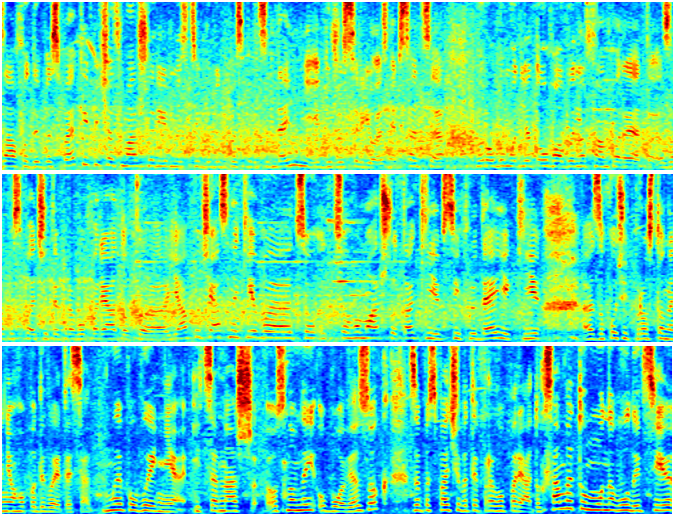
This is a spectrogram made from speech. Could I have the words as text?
заходи безпеки під час маршу рівності будуть безпрецедентні і дуже серйозні. Все це ми робимо для того, аби насамперед забезпечити правопорядок е, як учасників е, цього, цього маршу, так і всіх людей, які е, захочуть просто на нього подивитися. Ми повинні, і це наш основний обов'язок, забезпечувати правопорядок. Саме тому на вулиці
